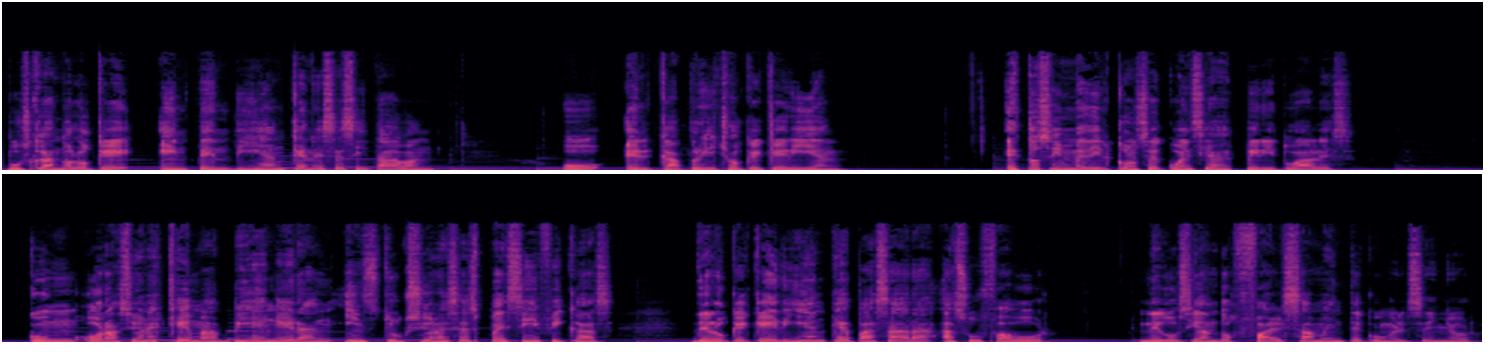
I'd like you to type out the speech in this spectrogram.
buscando lo que entendían que necesitaban o el capricho que querían. Esto sin medir consecuencias espirituales, con oraciones que más bien eran instrucciones específicas de lo que querían que pasara a su favor, negociando falsamente con el Señor.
